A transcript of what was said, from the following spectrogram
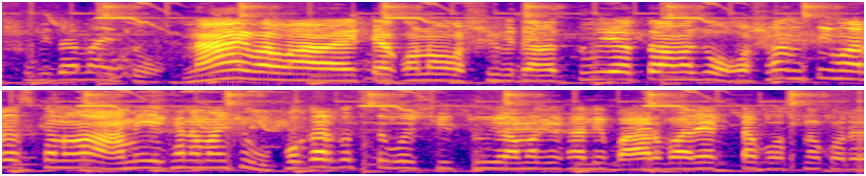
অসুবিধা নাই তো? নাই বাবা এটা কোনো অসুবিধা না। তুই এত আমাকে অশান্তি মারাস কেন? আমি এখানে উপকার করতে বসছি তুই আমাকে খালি বারবার একটা প্রশ্ন করে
